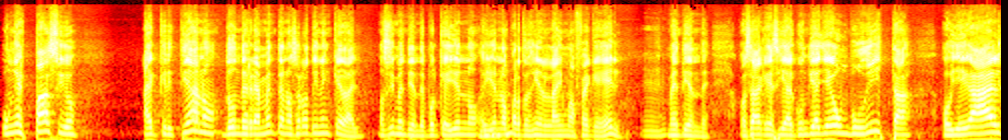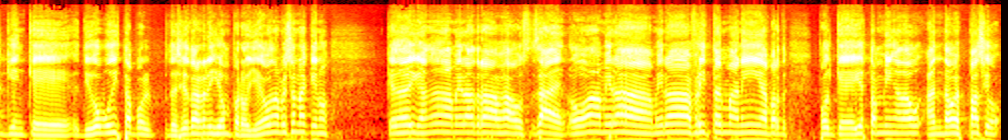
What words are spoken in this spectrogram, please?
un espacio al cristiano donde realmente no se lo tienen que dar. No sé si me entiendes, porque ellos no, ellos no patrocinan la misma fe que él. ¿Me entiendes? O sea que si algún día llega un budista o llega alguien que, digo budista por decir otra religión, pero llega una persona que no, que no digan, ah, mira Trap House, ¿sabes? O ah, mira, mira Freestyle Manía, porque ellos también han dado, han dado espacio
